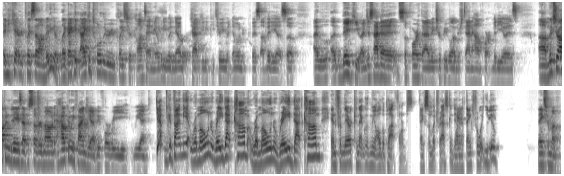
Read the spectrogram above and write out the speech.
And you can't replace that on video. Like I could, I could totally replace your content. Nobody would know Chat GTP three, but no one would replace on video. So I uh, thank you. I just had to support that, make sure people understand how important video is. Uh, thanks for hopping in today's episode, Ramon. How can we find you at before we, we end? Yeah, you can find me at RamonRay.com, RamonRay.com, and from there, connect with me all the platforms. Thanks so much for asking, Devin. Thanks for what you do. Thanks, Ramon.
